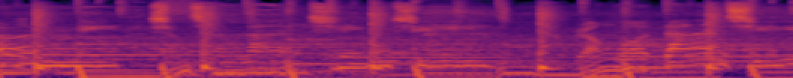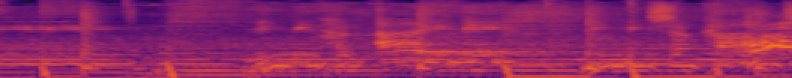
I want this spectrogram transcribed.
而你像灿烂星星？让我担心。明明很爱你，明明想靠近，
